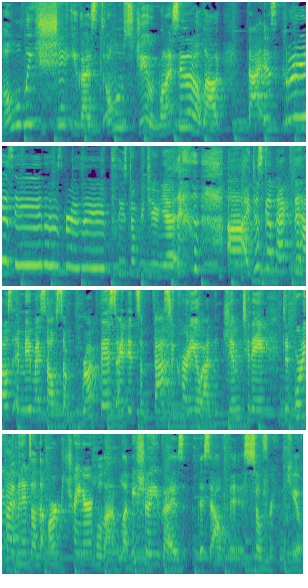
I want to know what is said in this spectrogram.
Holy shit, you guys, it's almost June. When I say that out loud, that is crazy, that is crazy. Please don't be June yet. uh, I just got back to the house and made myself some breakfast. I did some fasted cardio at the gym today. Did 45 minutes on the ARC trainer. Hold on, let me show you guys this outfit. It's so freaking cute.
